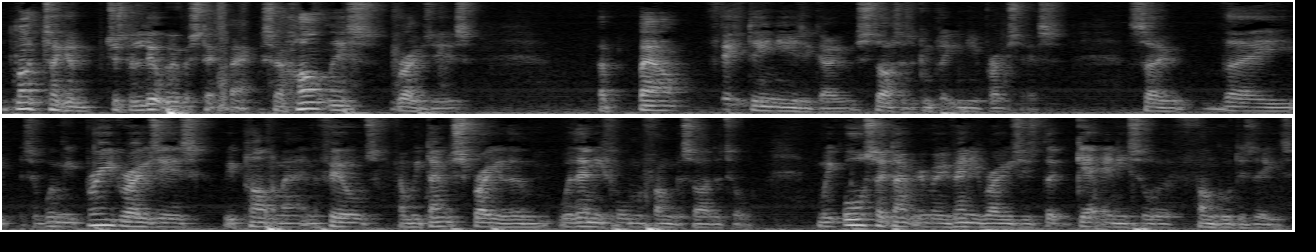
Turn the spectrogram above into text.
would like to take a, just a little bit of a step back. So Harkness roses, about 15 years ago, started a completely new process. So they so when we breed roses, we plant them out in the fields and we don't spray them with any form of fungicide at all. We also don't remove any roses that get any sort of fungal disease.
